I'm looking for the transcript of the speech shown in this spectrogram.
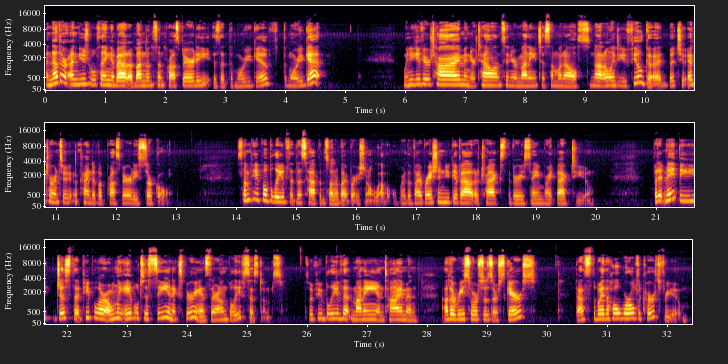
Another unusual thing about abundance and prosperity is that the more you give, the more you get. When you give your time and your talents and your money to someone else, not only do you feel good, but you enter into a kind of a prosperity circle. Some people believe that this happens on a vibrational level, where the vibration you give out attracts the very same right back to you. But it may be just that people are only able to see and experience their own belief systems. So if you believe that money and time and other resources are scarce, that's the way the whole world occurs for you.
